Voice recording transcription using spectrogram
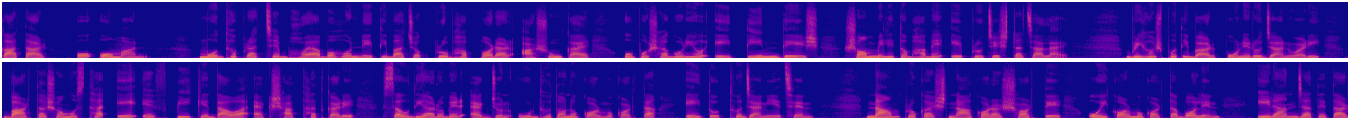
কাতার ও ওমান। মধ্যপ্রাচ্যে ভয়াবহ নেতিবাচক প্রভাব পড়ার আশঙ্কায় উপসাগরীয় এই তিন দেশ সম্মিলিতভাবে এ প্রচেষ্টা চালায়। বৃহস্পতিবার, পনেরো জানুয়ারি, বার্তা সংস্থা এএফপিকে দেওয়া এক সাক্ষাৎকারে সৌদি আরবের একজন ঊর্ধ্বতন কর্মকর্তা এই তথ্য জানিয়েছেন। নাম প্রকাশ না করার শর্তে ওই কর্মকর্তা বলেন, ইরান যাতে তার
